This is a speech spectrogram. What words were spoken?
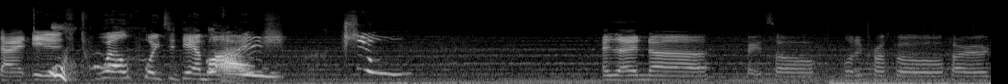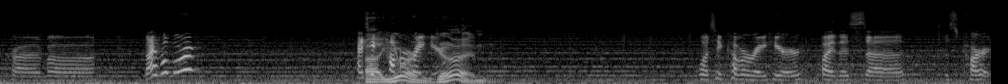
That is 12 points of damage. Oh! Shoo! And then, uh, okay, so loaded crossbow, fired crossbow. Do I have one more? I Uh, take you cover are right here. good. I want to take cover right here by this uh this cart.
